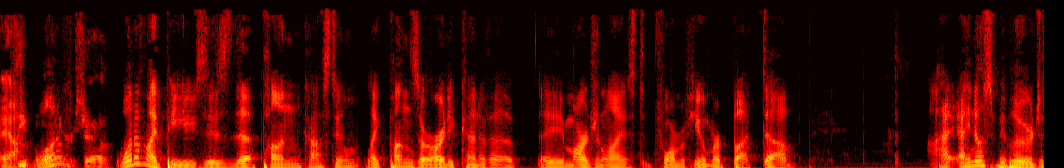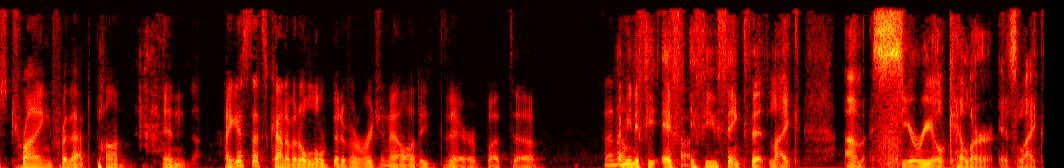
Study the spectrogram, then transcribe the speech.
yeah, deep One of- waters. Yeah. One of my peeves is the pun costume. Like puns are already kind of a, a marginalized form of humor, but um, I, I know some people who are just trying for that pun, and I guess that's kind of a little bit of originality there. But uh, I don't know. I mean, if you if Uh, if you think that like um, serial killer is like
